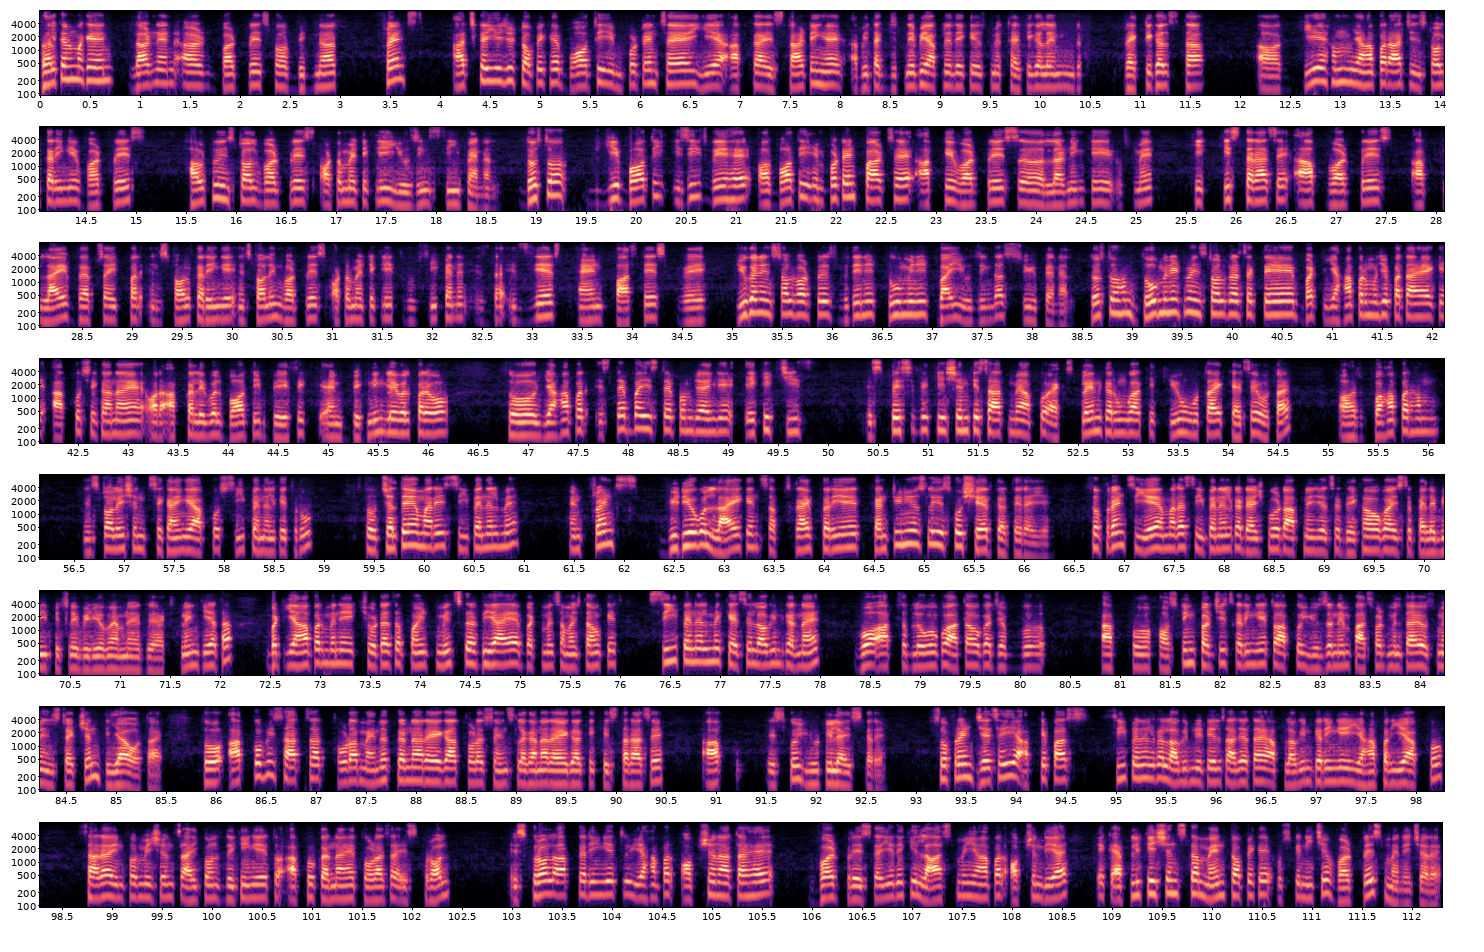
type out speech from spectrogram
Welcome again learn and earn WordPress for beginner friends आज का ये जो टॉपिक है, बहुत ही इम्पोर्टेंट है। ये आपका स्टार्टिंग है। अभी तक जितने भी आपने देखे, उसमें थेटिकल एंड प्रैक्टिकल्स था। और ये हम यहाँ पर आज इंस्टॉल करेंगे WordPress how to install WordPress automatically using cPanel दोस्तों, ये बहुत ही इजी वे है और बहुत ही इम्पोर्टेंट पार्ट्स है आपके वर्डप्रेस लर्निंग के उसमें कि किस तरह से आप वर्डप्रेस आप लाइव वेबसाइट पर इंस्टॉल करेंगे। Installing WordPress automatically through cPanel is the easiest and fastest way you can install WordPress within two minute by using the cPanel दोस्तों, हम दो मिनट में इंस्टॉल कर सकते हैं बट यहाँ पर मुझे पता है कि आपको सिखाना है और आपका लेवल बहुत ही बेसिक एंड बिगनिंग लेवल पर हो। तो यहाँ पर स्टेप बाय स्टेप हम जाएँगे। एक एक चीज़ स्पेसिफिकेशन के साथ मैं आपको एक्सप्लेन करूँगा कि क्यों होता है, कैसे होता है। और वहाँ पर हम इंस्टॉलेशन सिखाएँगे आपको सी पैनल के थ्रू तो चलते हैं हमारे सी पैनल में। एंड फ्रेंड्स वीडियो को लाइक एंड सब्सक्राइब करिए। कंटिन्यूसली इसको शेयर करते रहिए। सो फ्रेंड्स ये हमारा सी पैनल का डैशबोर्ड आपने जैसे देखा होगा, इससे पहले भी पिछले वीडियो में हमने एक्सप्लेन किया था। बट यहाँ पर मैंने एक छोटा सा पॉइंट मिस कर दिया है। बट मैं समझता हूँ कि सी पैनल में कैसे लॉगिन करना है, वो आप सब लोगों को आता होगा। जब आप होस्टिंग परचेज करेंगे तो आपको यूज़र नेम पासवर्ड मिलता है, उसमें इंस्ट्रक्शन दिया होता है। तो आपको भी साथ साथ थोड़ा मेहनत करना रहेगा, थोड़ा सेंस लगाना रहेगा कि किस तरह से आप इसको यूटिलाइज करें। सो so फ्रेंड जैसे ही आपके पास सी पैनल का लॉगिन डिटेल्स आ जाता है, आप लॉगिन करेंगे, यहाँ पर ये यह आपको सारा इन्फॉर्मेशन आइकॉन्स देखेंगे तो आपको करना है थोड़ा सा स्क्रॉल स्क्रॉल आप करेंगे तो यहाँ पर ऑप्शन आता है वर्ड का। ये देखिए लास्ट में यहाँ पर ऑप्शन दिया है, एक एप्लीकेशन का मेन टॉपिक है, उसके नीचे वर्डप्रेस मैनेजर है।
